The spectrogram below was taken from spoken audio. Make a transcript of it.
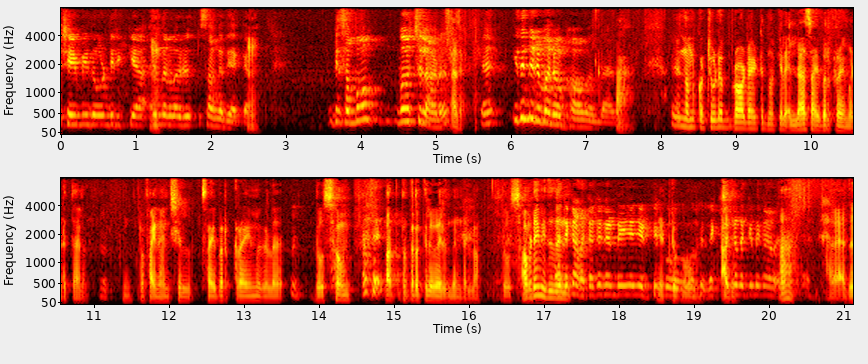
ഷെയിം ചെയ്തുകൊണ്ടിരിക്കുക എന്നുള്ള ഒരു സംഗതിയൊക്കെ. സംഭവം വെർച്വൽ ആണ്. ഇതിന്റെ ഒരു മനോഭാവം എന്താണ്? നമുക്ക് കുറച്ചുകൂടെ ബ്രോഡായിട്ട് നോക്കിയാൽ എല്ലാ സൈബർ ക്രൈം എടുത്താലും. ഇപ്പോൾ ഫൈനാൻഷ്യൽ സൈബർ ക്രൈമുകൾ ദിവസവും പത്രത്തിൽ വരുന്നുണ്ടല്ലോ. ദിവസം അവിടെയും ഇത് തന്നെ. ഞെട്ടിപ്പോകും ആ അത്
